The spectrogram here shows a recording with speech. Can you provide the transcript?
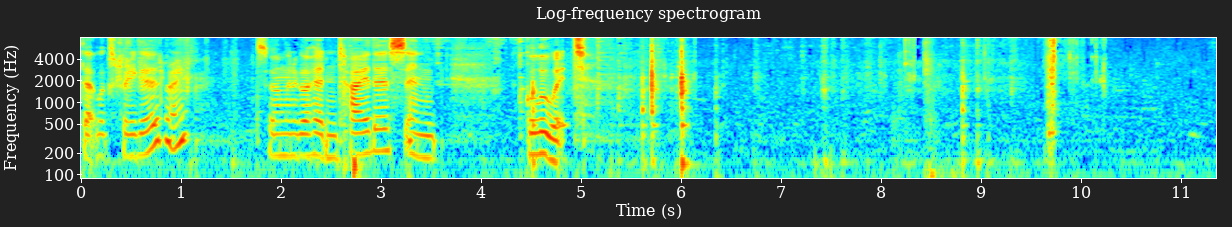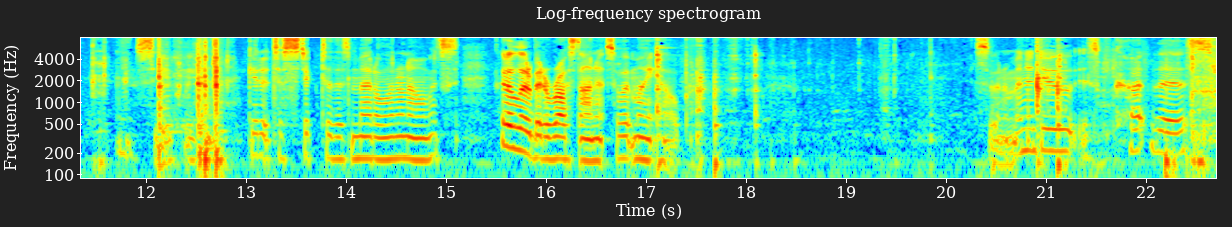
That looks pretty good, right? So I'm going to go ahead and tie this and glue it. Let's see if we can get it to stick to this metal. I don't know. It's, it's got a little bit of rust on it, so it might help. So what I'm going to do is cut this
